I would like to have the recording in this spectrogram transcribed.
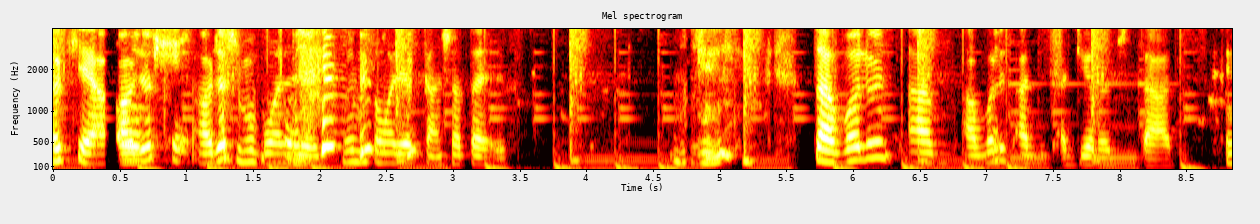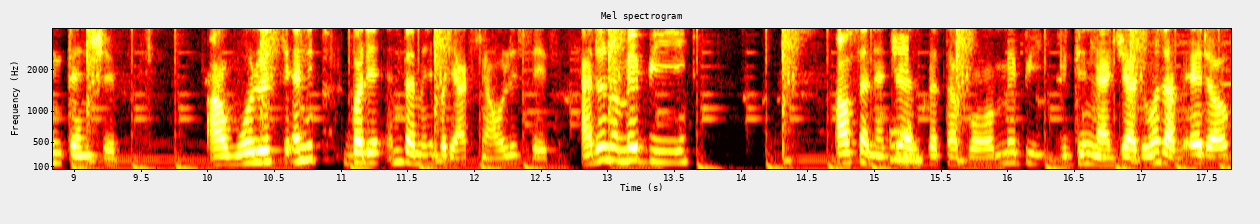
Okay, I'll, I'll just I'll just remove one leg. Maybe someone else can shatter it. so I've always I've, I've always had this ideology that internship. I've always say anybody anytime anybody asks me, I always say it. I don't know, maybe outside Nigeria is better, but maybe within Nigeria, the ones I've heard of,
